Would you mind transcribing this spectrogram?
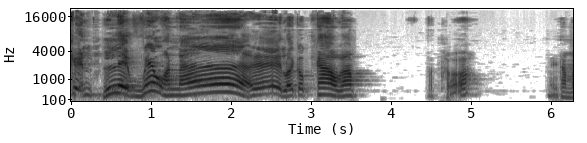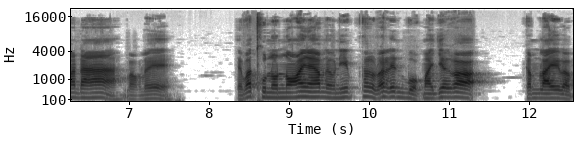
เกินเลเวลหันนะ เอ้ร้อยเก้าเก้าครับเถอะไม่ธรรมดา บอกเลย แต่ว่าทุนเราน้อยนะครับในวันนี้ ถ้าเกิดว่าเล่นบวกมาเยอะก็กำไรแบบ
